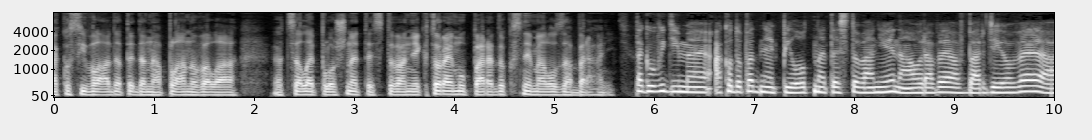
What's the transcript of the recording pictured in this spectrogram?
ako si vláda teda naplánovala celé plošné testovanie, ktorému paradoxne malo zabrániť. Tak uvidíme, ako dopadne pilotné testovanie na Orave a v Bardejove a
